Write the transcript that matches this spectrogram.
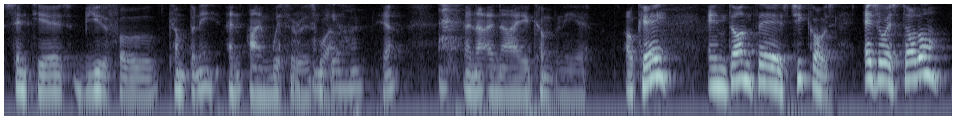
Cynthia's beautiful company, and I'm with her as Thank well. you. Yeah, and I, and I accompany her. Okay, entonces chicos, eso es todo.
